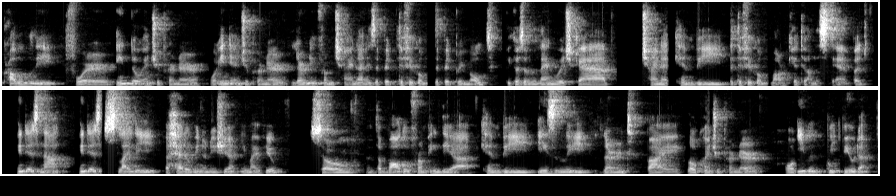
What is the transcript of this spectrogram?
Probably for Indo entrepreneur or Indian entrepreneur, learning from China is a bit difficult, a bit remote because of the language gap, China can be a difficult market to understand, but India is not. India is slightly ahead of Indonesia, in my view. So the model from India can be easily learned by local entrepreneur or even be built up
